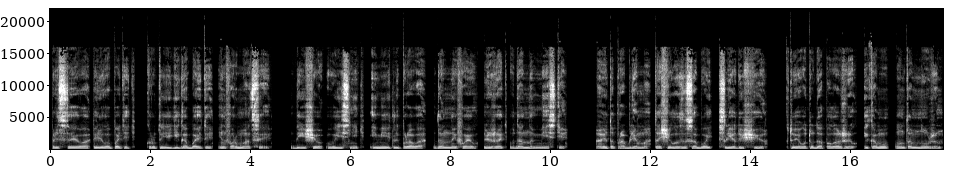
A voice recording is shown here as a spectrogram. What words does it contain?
предстояло перелопатить крутые гигабайты информации, да еще выяснить, имеет ли право данный файл лежать в данном месте. А эта проблема тащила за собой следующую. Кто его туда положил и кому он там нужен.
